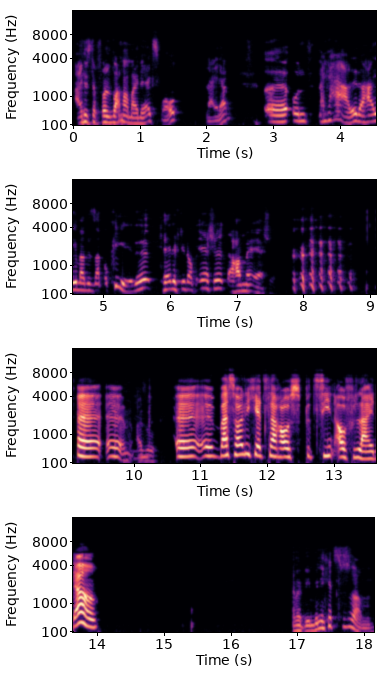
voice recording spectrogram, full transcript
Eines davon war mal meine Ex-Frau, leider. Äh, und naja, ne, da hat jemand gesagt, okay, ne, Kerle steht auf Ärsche, da haben wir Ärsche. äh, äh, also, äh, äh, was soll ich jetzt daraus beziehen auf leider? Ja, mit wem bin ich jetzt zusammen?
